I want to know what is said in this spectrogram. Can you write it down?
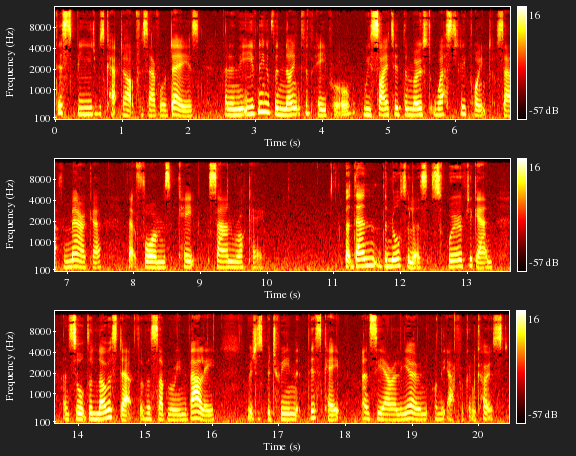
This speed was kept up for several days, and in the evening of the 9th of April we sighted the most westerly point of South America that forms Cape San Roque. But then the Nautilus swerved again and sought the lowest depth of a submarine valley, which is between this cape and Sierra Leone on the African coast.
